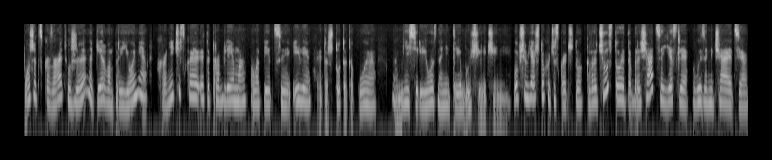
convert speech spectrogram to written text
может сказать уже на первом приеме, хроническая это проблема лапеции или это что-то такое несерьезно, не требующие лечения. В общем, я что хочу сказать, что к врачу стоит обращаться, если вы замечаете,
